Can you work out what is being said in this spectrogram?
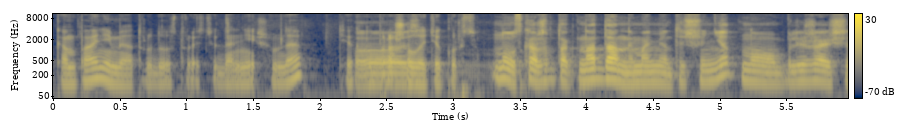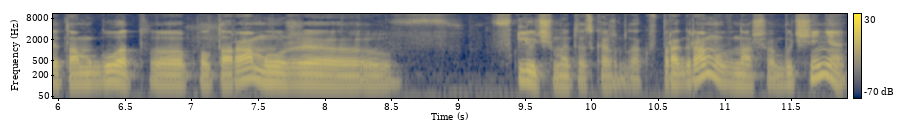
компаниями о трудоустройстве в дальнейшем, да? Тех, кто прошел эти курсы. Ну, скажем так, на данный момент еще нет, но в ближайший там год-полтора мы уже включим это, скажем так, в программу, в наше обучение,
